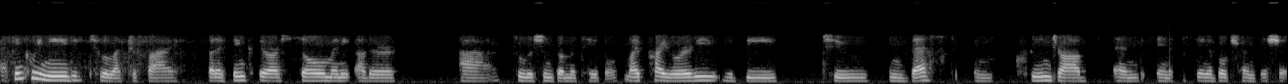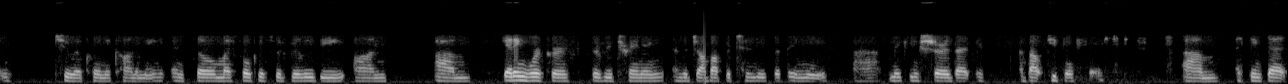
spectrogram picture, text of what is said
I think we need to electrify, but I think there are so many other uh, solutions on the table. My priority would be to invest in clean jobs and in a sustainable transition to a clean economy. And so my focus would really be on um, getting workers the retraining and the job opportunities that they need, uh, making sure that it's about people first. Um, I think that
